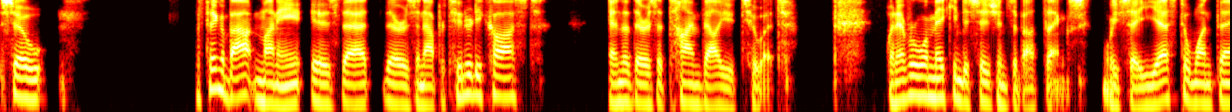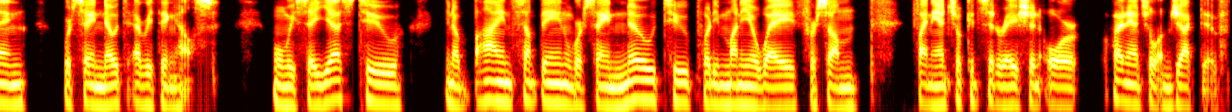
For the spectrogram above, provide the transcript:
So the thing about money is that there's an opportunity cost and that there's a time value to it whenever we're making decisions about things, we say yes to one thing, we're saying no to everything else. When we say yes to, you know, buying something, we're saying no to putting money away for some financial consideration or financial objective,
